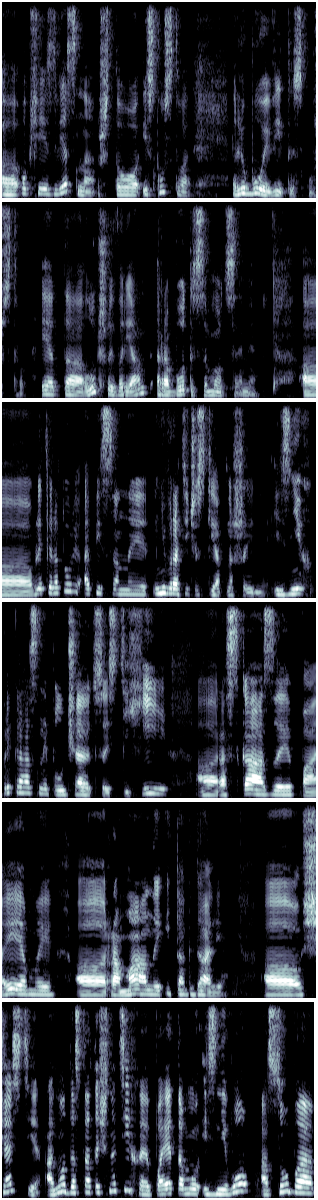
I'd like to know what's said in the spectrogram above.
А, Общеизвестно, что искусство, любой вид искусства, это лучший вариант работы с эмоциями. А, В литературе описаны невротические отношения. Из них прекрасные получаются стихи, а, рассказы, поэмы, романы и так далее. Счастье, оно достаточно тихое, поэтому из него особо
